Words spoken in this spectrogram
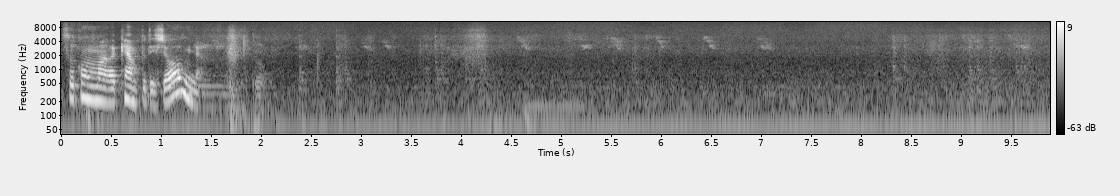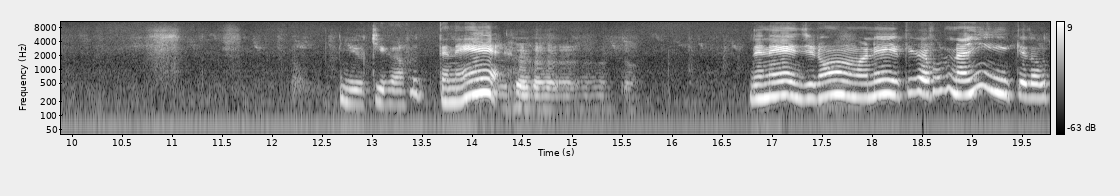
そこもまだキャンプでしょみんなーんうんと雪が降ってね。でねジローンはね雪が降るのはいいけど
